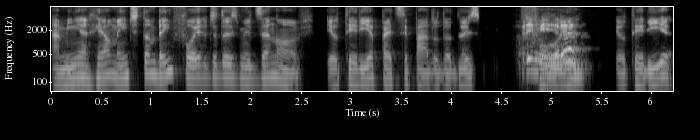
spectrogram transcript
A minha realmente também foi a de 2019. Eu teria participado da dois... Primeira? Foi, eu teria,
